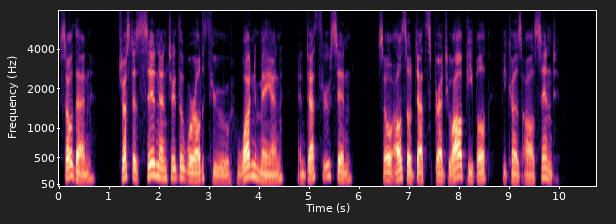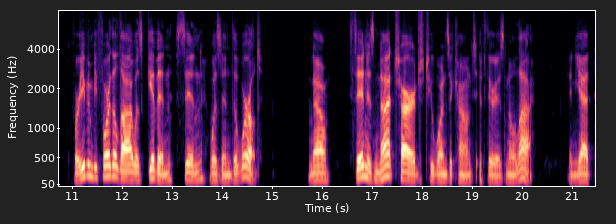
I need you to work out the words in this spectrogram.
So then, just as sin entered the world through one man, and death through sin, so also death spread to all people because all sinned. For even before the law was given, sin was in the world. Now, sin is not charged to one's account if there is no law. And yet,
